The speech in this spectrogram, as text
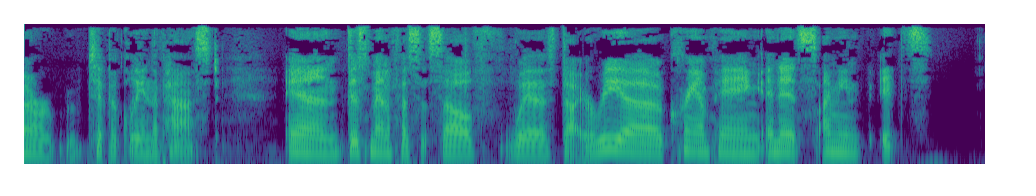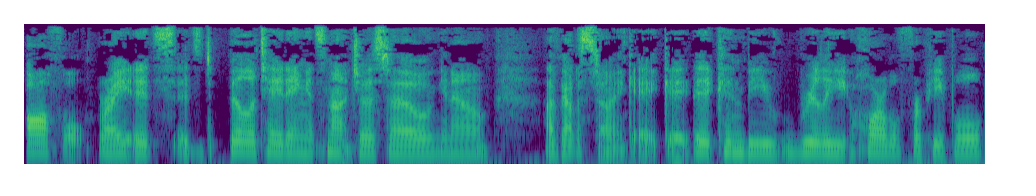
or typically in the past. And this manifests itself with diarrhea, cramping, and it's, I mean, it's awful, right? It's, it's debilitating. It's not just, oh, you know, I've got a stomach ache. It, it can be really horrible for people.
